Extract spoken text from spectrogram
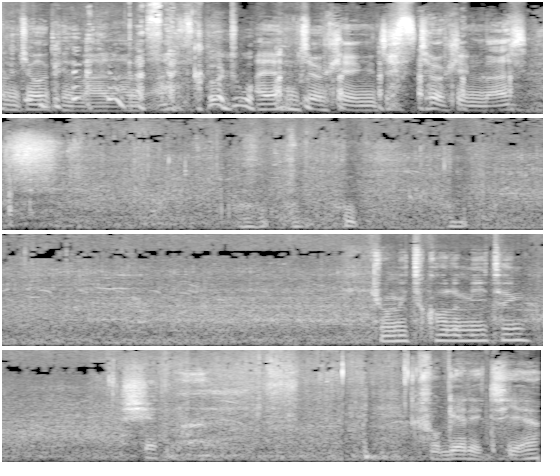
I'm joking, man. I'm, That's a I- good one. I am joking. Just joking, man. Do you want me to call a meeting? Shit, man. Forget it, yeah?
